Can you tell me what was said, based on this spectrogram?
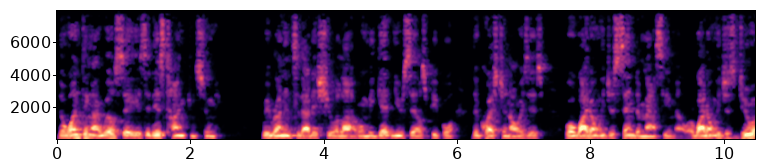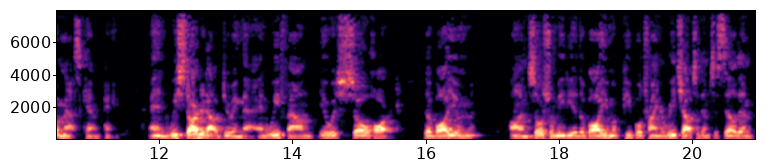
The one thing I will say is it is time consuming. We run into that issue a lot. When we get new salespeople, the question always is, well, why don't we just send a mass email or why don't we just do a mass campaign? And we started out doing that and we found it was so hard. The volume on social media, the volume of people trying to reach out to them to sell them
